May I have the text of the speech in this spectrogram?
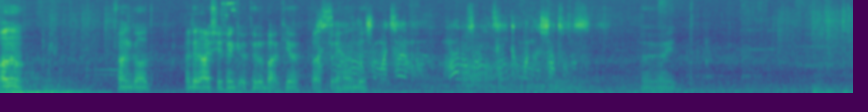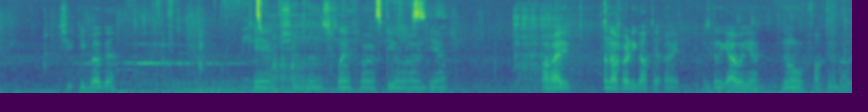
Oh no. Thank god. I didn't actually think it would put me back here, but it's pretty handy. Alright. Cheeky bugger. Okay, shielders, flamethrower, fuel around here. Alright, no, I've already got it, right. I'm just gonna get out of here. No fucking about.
